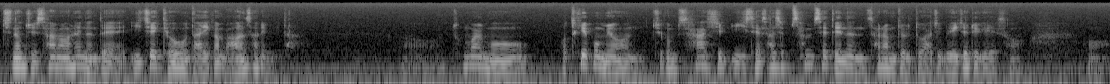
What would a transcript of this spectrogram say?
지난주에 사망을 했는데 이제 겨우 나이가 40살입니다. 정말 뭐 어떻게 보면 지금 42세, 43세 되는 사람들도 아직 메이저리그에서 어,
